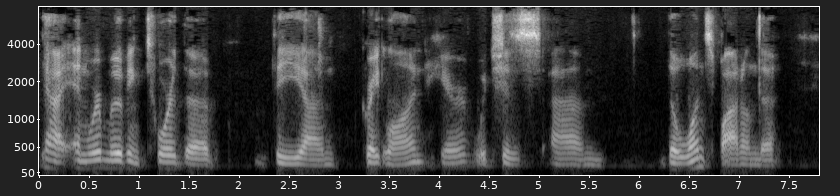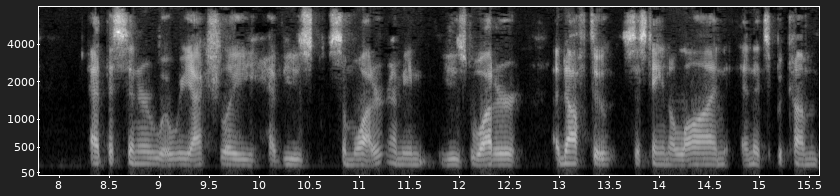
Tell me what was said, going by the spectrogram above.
Yeah, and we're moving toward the the um, Great Lawn here, which is um, the one spot on the at the center where we actually have used some water. I mean, used water enough to sustain a lawn, and it's become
